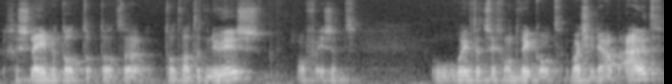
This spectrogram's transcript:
geslepen tot, tot, tot, eh, tot wat het nu is? Of is het, hoe heeft het zich ontwikkeld? Was je daarop uit?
